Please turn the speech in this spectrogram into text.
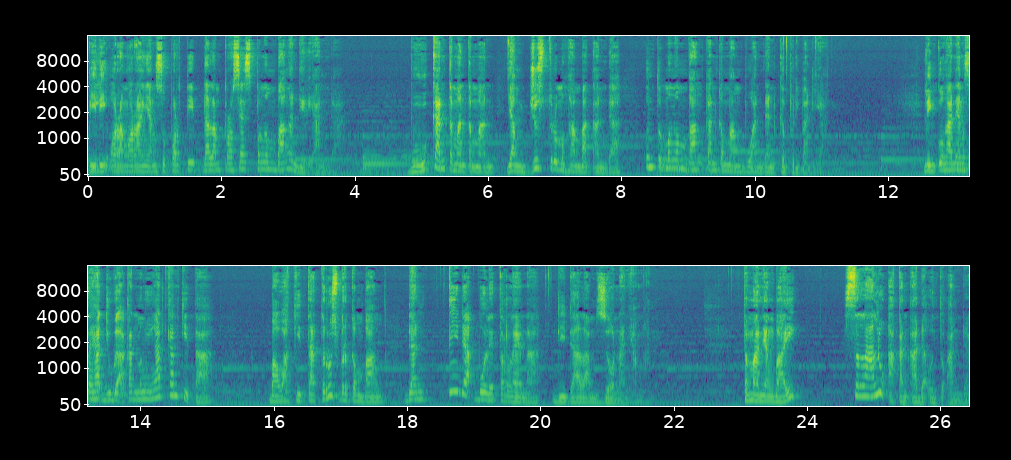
Pilih orang-orang yang suportif dalam proses pengembangan diri Anda. Bukan teman-teman yang justru menghambat Anda untuk mengembangkan kemampuan dan kepribadian. Lingkungan yang sehat juga akan mengingatkan kita bahwa kita terus berkembang dan tidak boleh terlena di dalam zona nyaman. Teman yang baik selalu akan ada untuk Anda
